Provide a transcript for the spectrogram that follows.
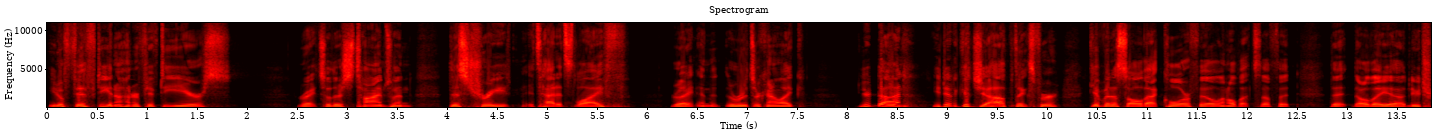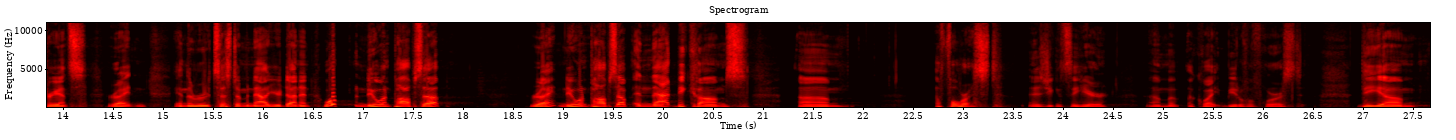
you know, 50 and 150 years, right? So there's times when this tree, it's had its life, right? And the, the roots are kind of like, you're done. You did a good job. Thanks for giving us all that chlorophyll and all that stuff that, that all the uh, nutrients, right, in the root system. And now you're done, and whoop, a new one pops up, right? New one pops up, and that becomes um, a forest, as you can see here, um, a, a, quite beautiful forest. The um,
